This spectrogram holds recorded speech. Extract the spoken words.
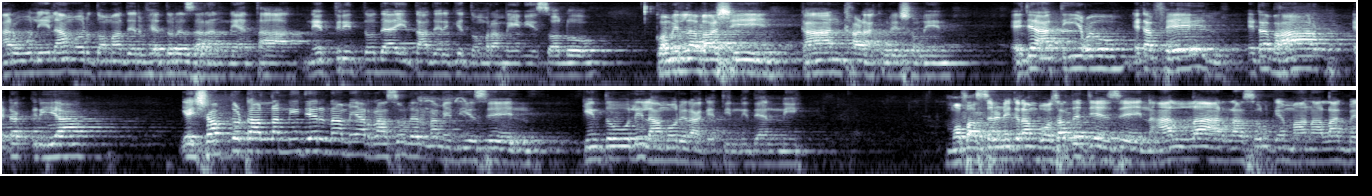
আর উলিল আমর তোমাদের ভেতরে যারা নেতা, নেতৃত্ব দেয়, তাদেরকে তোমরা মেনে চলো। কমিল্লাবাসী, কান খাড়া করে শোনেন। এই যে আত্মীয় এটা ফেল, এটা ভার্ব, এটা ক্রিয়া। এই শব্দটা আল্লাহ নিজের নামে আর রাসূলের নামে দিয়েছেন। কিন্তু উলিল আমরের আগে তিনি দেননি। মফাসের নিকরাম বোঝাতে চেয়েছেন, আল্লাহ আর রাসূলকে মানা লাগবে,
